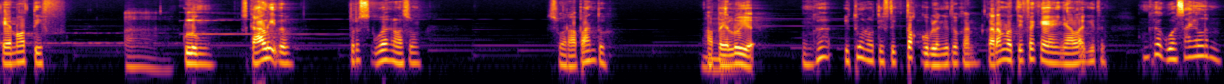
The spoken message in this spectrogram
kayak notif. Ah. klung sekali tuh. Terus gue langsung suara apaan tuh? HP lu ya? Enggak, itu notif TikTok gue bilang gitu kan. Karena notifnya kayak nyala gitu. Enggak, gue silent.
